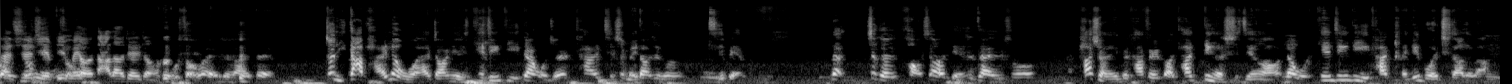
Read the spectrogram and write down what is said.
但其实你也并没有达到这种。无所谓，对吧？对，就你大牌呢，我来找你天经地义，但我觉得他其实没到这个级别。那这个好笑的点是在于说，他选了一个咖啡馆，他定了时间哦，那我天经地义，他肯定不会迟到，对吧？嗯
